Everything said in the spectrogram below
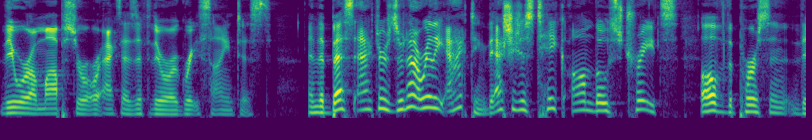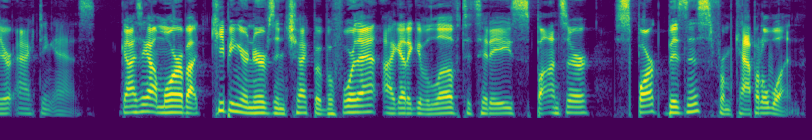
they were a mobster or act as if they were a great scientist. And the best actors, they're not really acting. They actually just take on those traits of the person they're acting as. Guys, I got more about keeping your nerves in check, but before that, I got to give love to today's sponsor, Spark Business from Capital One.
